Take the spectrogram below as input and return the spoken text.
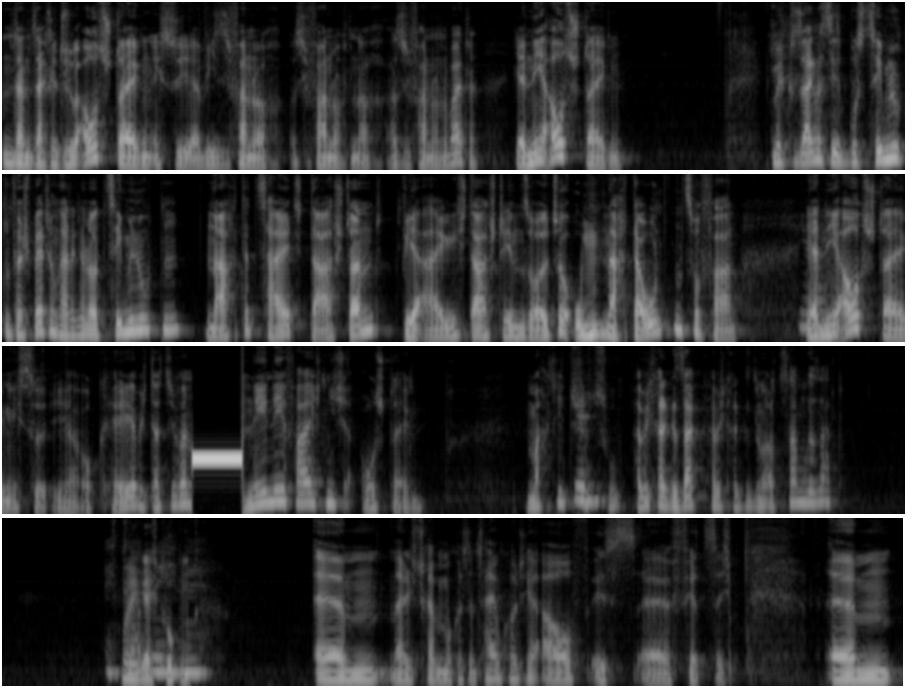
und dann sagt der Typ aussteigen. Ich so, ja, wie, sie fahren doch, sie fahren doch nach, also sie fahren doch noch weiter. Ja, nee, aussteigen. Ich möchte sagen, dass dieser Bus 10 Minuten Verspätung hatte, genau 10 Minuten nach der Zeit da stand, wie er eigentlich da stehen sollte, um nach da unten zu fahren. Ja, Ja. nee, aussteigen. Ich so, ja, okay, aber ich dachte, sie fahren Nee, nee, fahre ich nicht, aussteigen. Mach die Tür Ja. zu. Habe ich gerade gesagt? Habe ich gerade den Ortsnamen gesagt? ich glaub gleich gucken. Ähm, na, ich schreibe mal kurz den Timecode hier auf, ist äh, 40. Ähm,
